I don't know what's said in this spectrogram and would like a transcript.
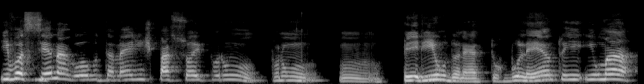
e você na Globo também, a gente passou aí por um, por um, um período, né, turbulento e, e uma,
